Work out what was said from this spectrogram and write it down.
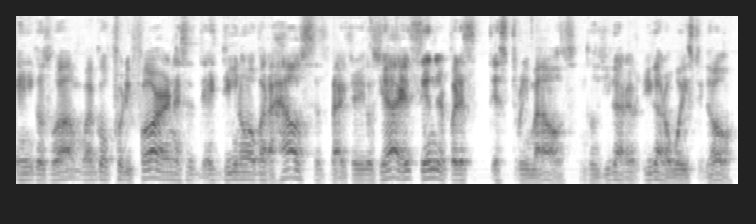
And he goes, "Well, I go pretty far." And I said, hey, "Do you know about a house that's back there?" He goes, "Yeah, it's in there, but it's it's three miles." He goes, "You got a you got a ways to go."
